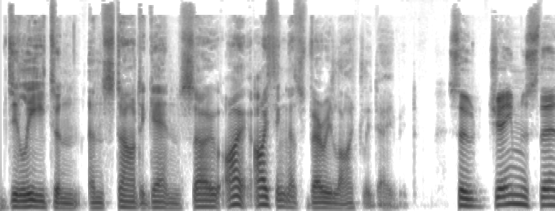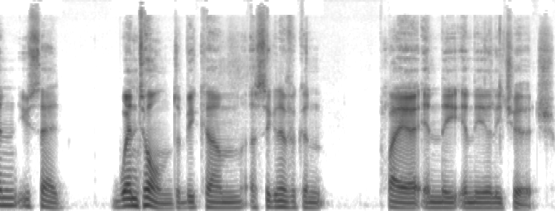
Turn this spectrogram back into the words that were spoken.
delete and, and start again. So I, I think that's very likely, David. So James then you said went on to become a significant player in the in the early church.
